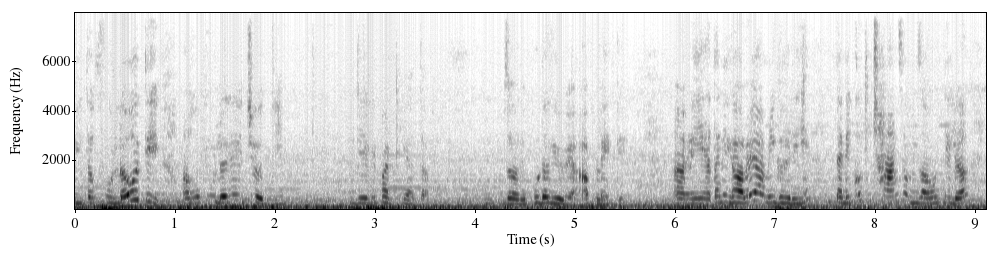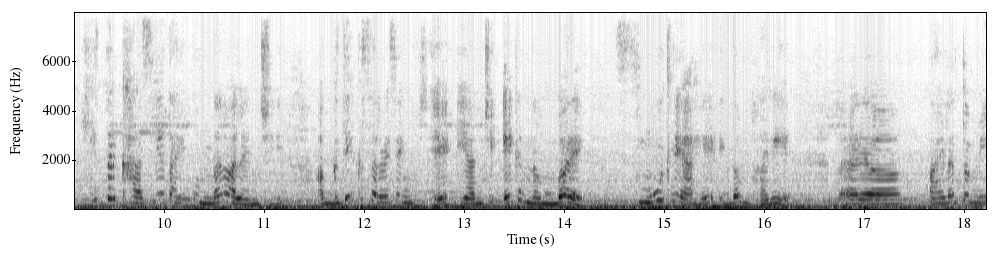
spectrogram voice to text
इथं फुलं होती. अहो फुलं घ्यायची होती. गेली पाठी आता. जाऊ दे पुढं घेऊया. आपल्या इथे. आणि आता निघालोय आम्ही घरी. त्यांनी खूप छान समजावून दिलं. हीच तर खासियत आहे कुंदनवाल्यांची. अगदी सर्व्हिस यांची एक नंबर आहे. स्मूथली आहे एकदम भारी आहे. तर पाहिलं तुम्ही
